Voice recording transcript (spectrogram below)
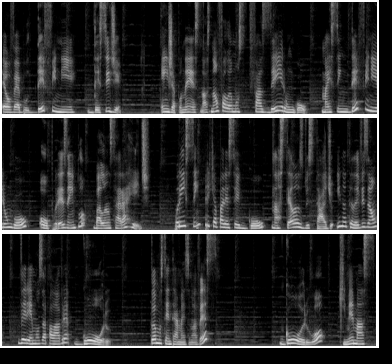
é o verbo definir, decidir. Em japonês, nós não falamos fazer um gol, mas sim definir um gol ou, por exemplo, balançar a rede. Porém, sempre que aparecer gol nas telas do estádio e na televisão, veremos a palavra goro. Vamos tentar mais uma vez? Goro o kimemasu.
